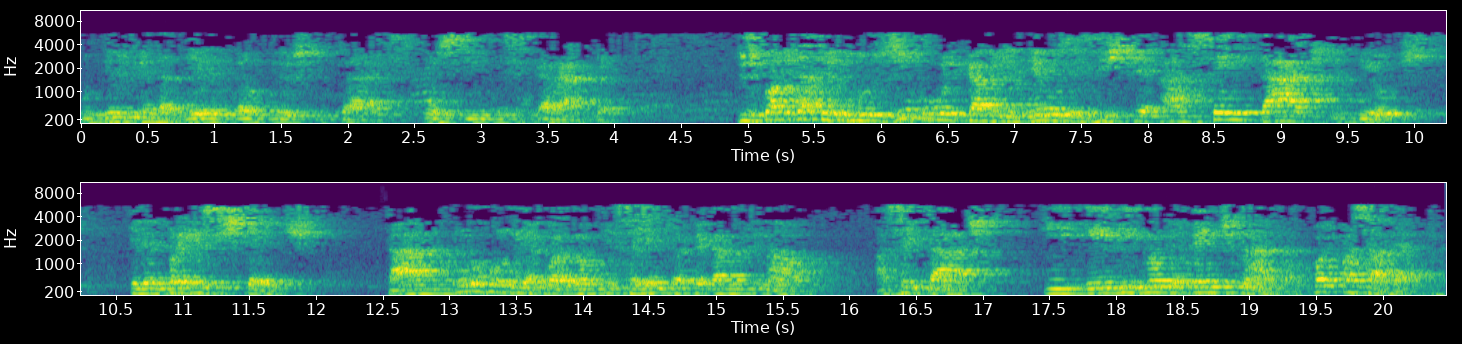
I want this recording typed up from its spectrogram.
o Deus verdadeiro é o Deus que traz consigo esse caráter. Dos quatro atributos incomunicáveis de Deus existe a seidade de Deus. Ele é pré-existente. Tá? Eu não vou ler agora não, porque isso aí a gente vai pegar no final. A que ele não depende de nada. Pode passar, Beto.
